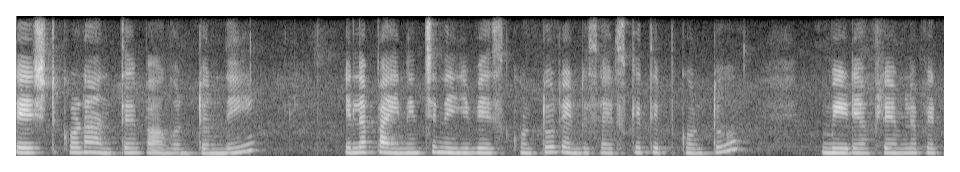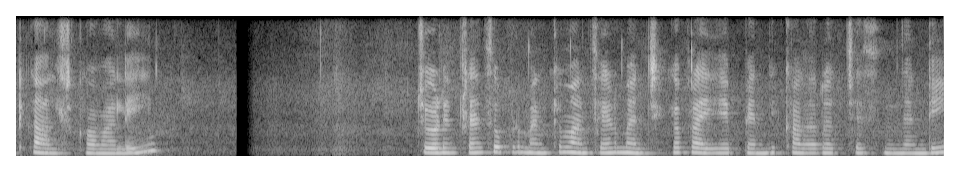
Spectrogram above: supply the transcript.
టేస్ట్ కూడా అంతే బాగుంటుంది. ఇలా పైనుంచి నెయ్యి వేసుకుంటూ రెండు సైడ్స్కి తిప్పుకుంటూ మీడియం ఫ్లేమ్లో పెట్టి కాల్చుకోవాలి. చూడండి ఫ్రెండ్స్ ఇప్పుడు మనకి మన సైడ్ మంచిగా ఫ్రై అయిపోయింది. కలర్ వచ్చేసిందండి.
